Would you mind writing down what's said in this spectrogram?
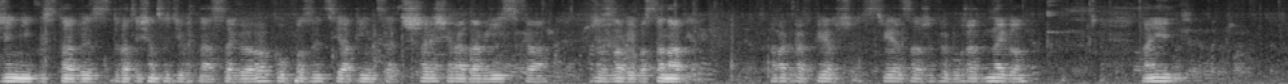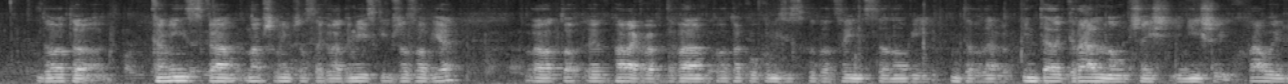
Dziennik ustawy z 2019 roku, pozycja 506, Rada Miejska w Brzozowie postanawia. Paragraf pierwszy stwierdza, że wybór radnego pani Dorota Kamińska na przewodniczącego Rady Miejskiej w Brzozowie. Y, paragraf 2 protokół Komisji Skutacyjnej stanowi integra- integralną część niniejszej uchwały.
